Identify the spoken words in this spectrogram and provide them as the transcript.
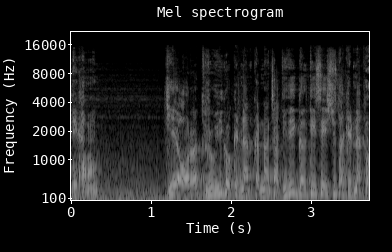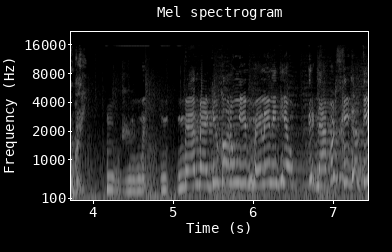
देखा मैम? ये औरत रूही को किडनैप करना चाहती थी गलती से इशिता किडनैप हो गई। मैं मैं क्यों करूँगी? मैंने नहीं किया। किडनैपर्स की गलती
